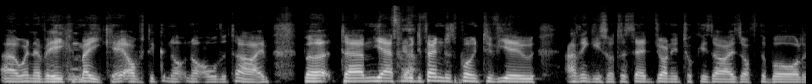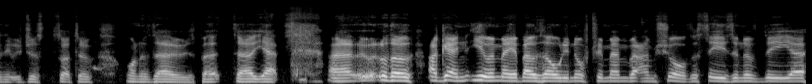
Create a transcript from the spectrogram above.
uh, whenever he Mm. can make it. Obviously, not not all the time. But um, yeah, from Yeah. a defender's point of view, I think he sort of said Johnny took his eyes off the ball and it was just sort of one of those. But uh, yeah, uh, although again, you and me are both old enough to remember, I'm sure, the season of the uh,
